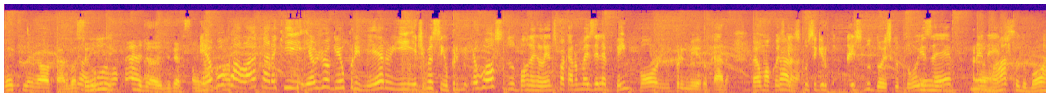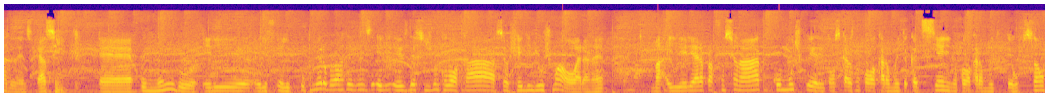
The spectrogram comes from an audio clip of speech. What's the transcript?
Muito legal, cara. Você não, não perde a diversão. Eu vou falar, cara, que eu joguei o primeiro e, tipo assim, o prime... eu gosto do Borderlands pra caramba, mas ele é bem boring o primeiro, cara. É uma coisa Cara, que eles conseguiram contar isso do 2, que o 2 O- é O frenético. massa do Borderlands é assim. É, o mundo, ele, ele, ele. O primeiro ele- eles decidiram colocar cel shading de última hora, né? E ele era pra funcionar como multiplayer, então os caras não colocaram muita cutscene, não colocaram muita interrupção,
